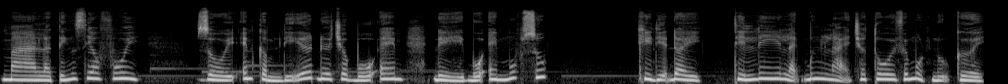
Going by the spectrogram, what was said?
mà là tiếng reo vui. Rồi em cầm đĩa đưa cho bố em để bố em múc súp. Khi đĩa đầy thì Ly lại bưng lại cho tôi với một nụ cười.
